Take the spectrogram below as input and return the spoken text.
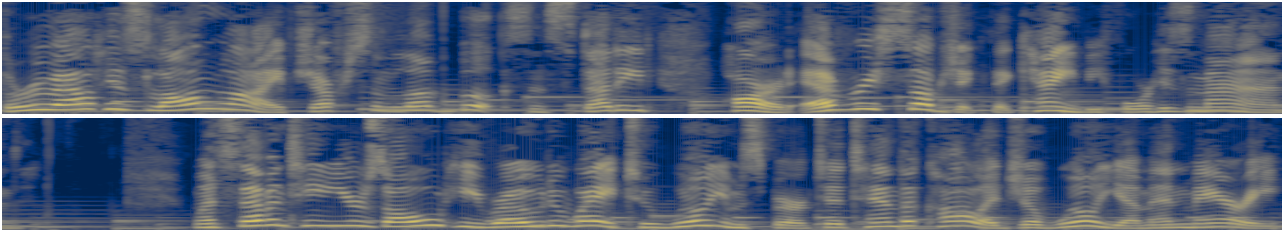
throughout his long life, Jefferson loved books and studied hard every subject that came before his mind. When 17 years old, he rode away to Williamsburg to attend the College of William and Mary,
